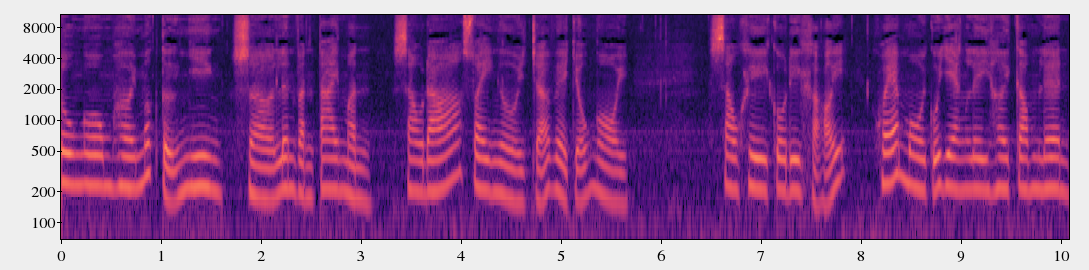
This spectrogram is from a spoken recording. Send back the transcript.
Tu Ngôn hơi mất tự nhiên, sờ lên vành tay mình, sau đó xoay người trở về chỗ ngồi. Sau khi cô đi khỏi, khóe môi của Giang Ly hơi cong lên.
